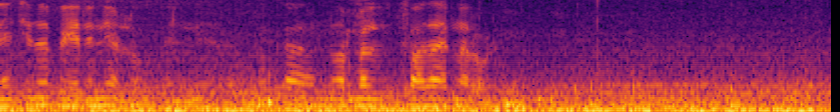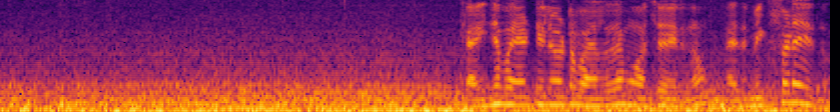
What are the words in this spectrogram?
എൻ എച്ച് എന്ന പേര് തന്നെ ഉള്ളൂ. നമുക്ക് നോർമൽ സാധാരണ റോഡ് കഴിഞ്ഞ പതിനെട്ട് കിലോമീറ്റർ വളരെ മോശമായിരുന്നു. അതായത് മിക്സഡ് ആയിരുന്നു.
